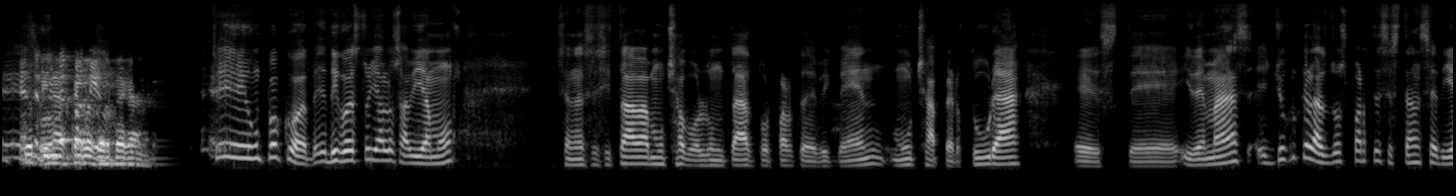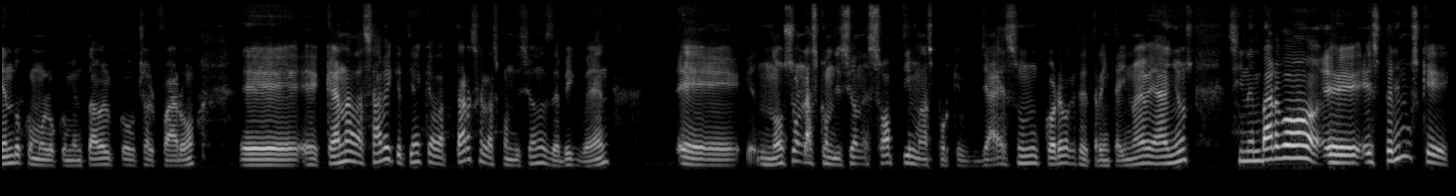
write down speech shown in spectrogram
¿Qué opinas, Carlos Ortega? Sí, un poco. Digo, esto ya lo sabíamos se necesitaba mucha voluntad por parte de Big Ben, mucha apertura, este, y demás. Yo creo que las dos partes están cediendo, como lo comentaba el coach Alfaro. Eh, eh, Canadá sabe que tiene que adaptarse a las condiciones de Big Ben. Eh, no son las condiciones óptimas porque ya es un coreback de 39 años. Sin embargo, eh, esperemos que,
